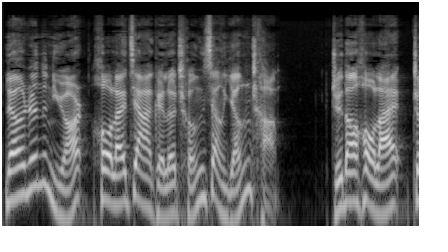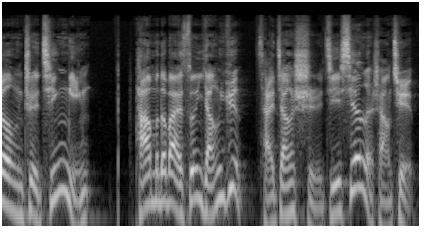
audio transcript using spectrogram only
两人的女儿后来嫁给了丞相杨敞，直到后来政治清明，他们的外孙杨运才将《史记》献了上去。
